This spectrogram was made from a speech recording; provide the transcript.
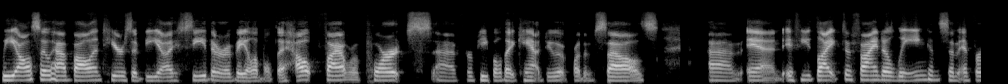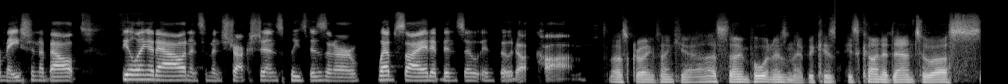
We also have volunteers at BIC that are available to help file reports uh, for people that can't do it for themselves. Um, and if you'd like to find a link and some information about filling it out and some instructions, please visit our website at benzoinfo.com. That's great. Thank you. And that's so important, isn't it? Because it's kind of down to us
